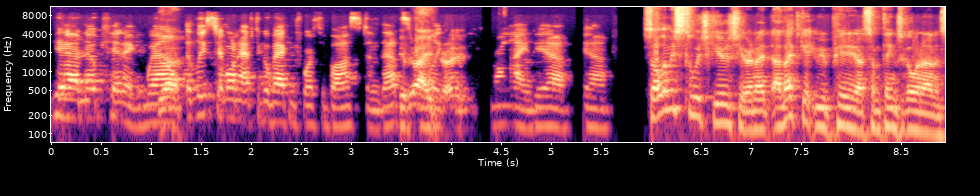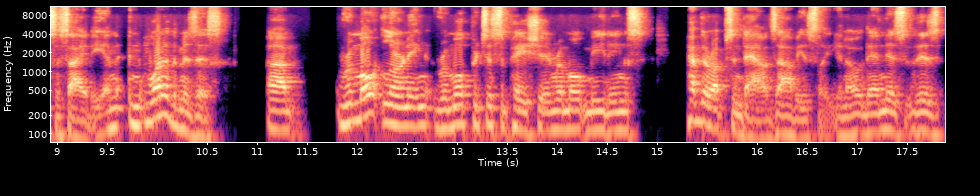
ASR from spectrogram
Yeah, no kidding. Well, yeah. at least I won't have to go back and forth to Boston. That's right, really right. Right. Yeah, yeah. So let me switch gears here, and I'd, I'd, like to get your opinion on some things going on in society. And, and one of them is this: um, remote learning, remote participation, remote meetings have their ups and downs. Obviously, you know. Then there's there's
